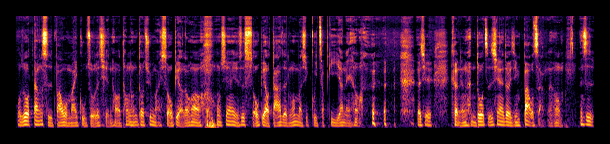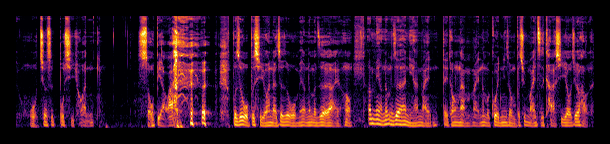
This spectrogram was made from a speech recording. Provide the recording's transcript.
我如果当时把我买古着的钱哈，通通都去买手表的话，我现在也是手表达人，我买是几十亿样的哈。而且可能很多只现在都已经暴涨了哈。但是我就是不喜欢手表啊，不是我不喜欢的，就是我没有那么热爱哈。啊，没有那么热爱，你还买 Daytona 买那么贵，你怎么不去买只卡西欧就好了？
